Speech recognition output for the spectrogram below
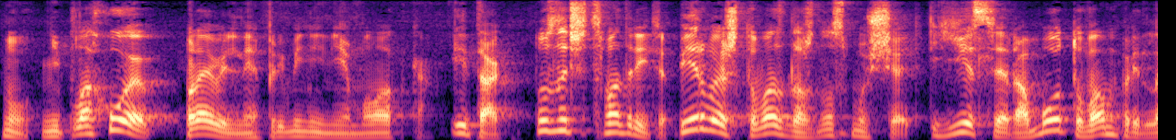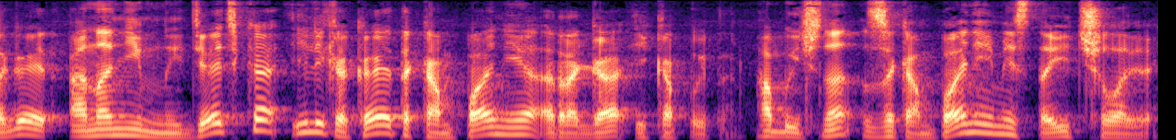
ну, неплохое, правильное применение молотка. Итак, Итак, ну значит, смотрите, первое, что вас должно смущать. Если работу вам предлагает анонимный дядька или какая-то компания рога и копыта. Обычно за компаниями стоит человек.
